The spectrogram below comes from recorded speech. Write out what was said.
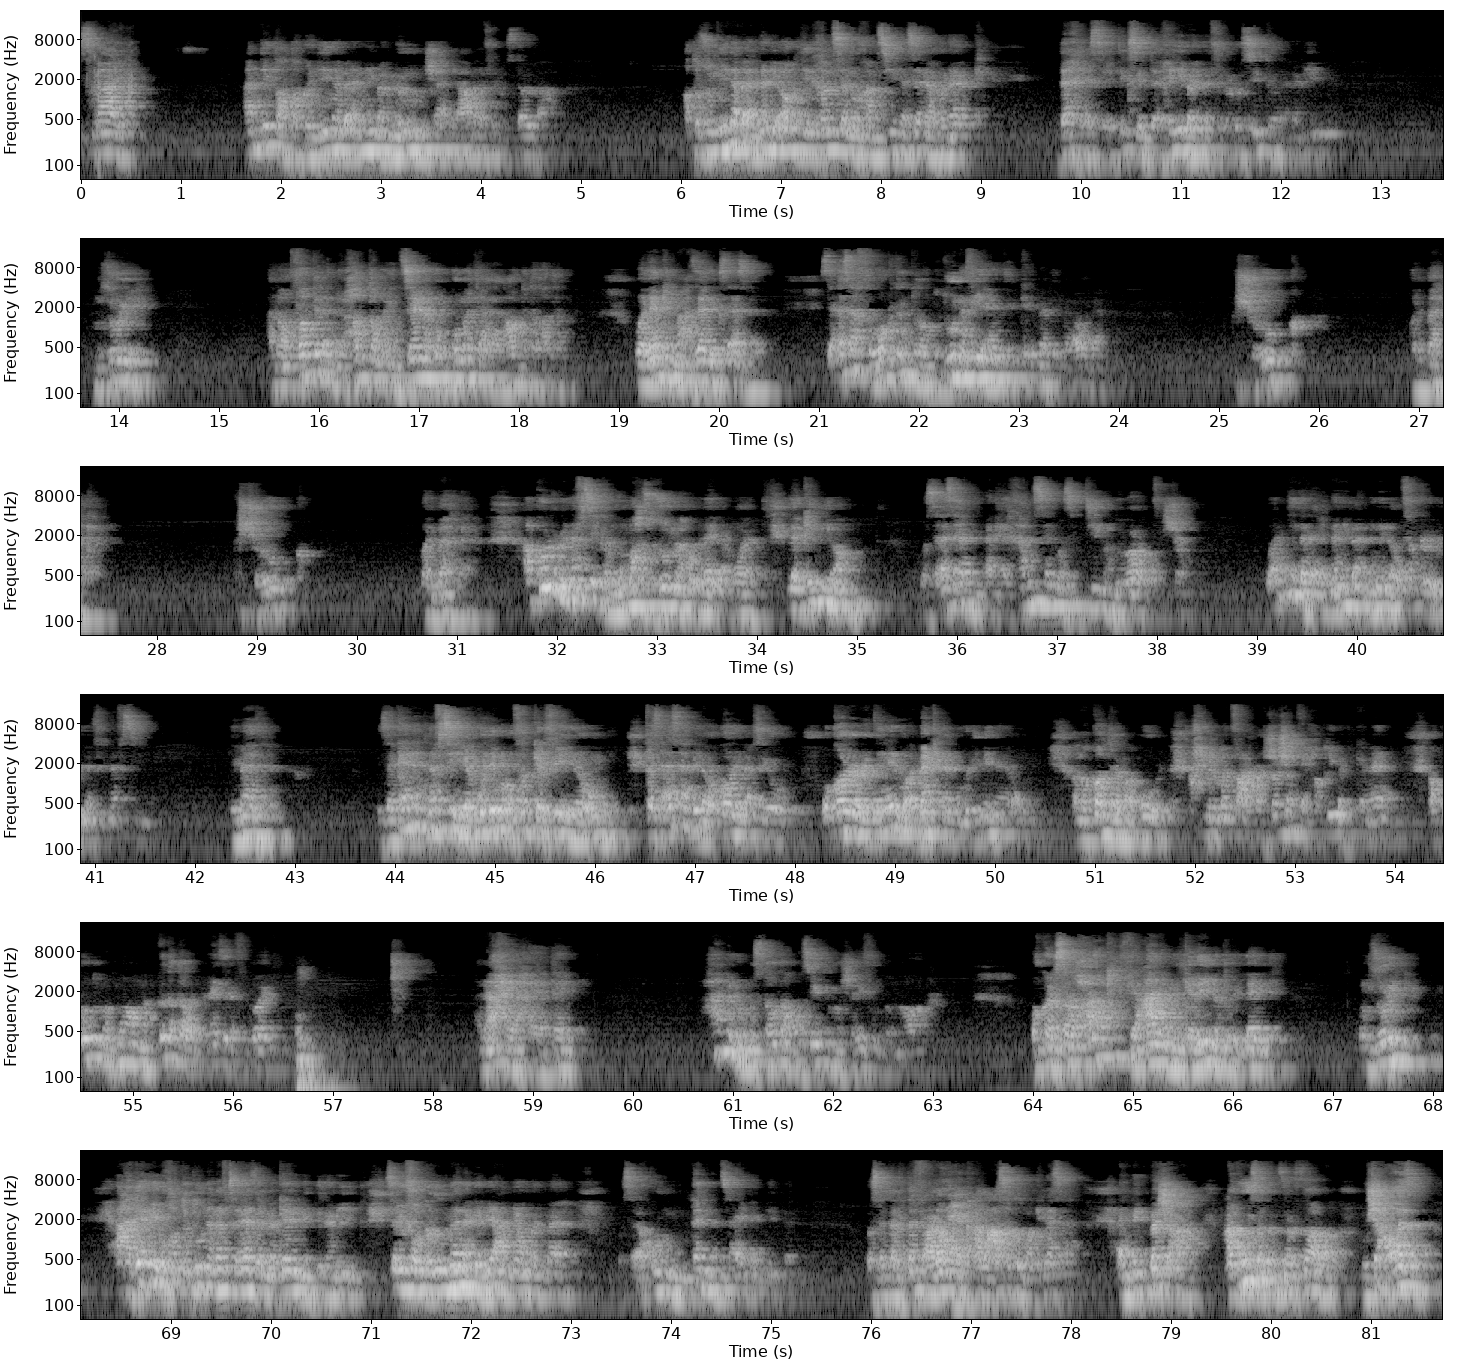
اسمعي أنت تعتقدين بأني مجنون من شأن العمل في المستودع؟ أتظنين بأنني أقضي 55 سنة هناك؟ داخل السيرتكس الداخلي بين الفلوروسيت والأنابيب. انظري أنا أفضل أن يحطم إنسان حكومتي على العودة غدا ولكن مع ذلك سأذهب سأذهب في وقت ترددون فيه هذه الكلمات الملعونة. الشروق والبهجة الشروق والبهجة أقول لنفسي كم هم محظوظون هؤلاء الأموات لكني أمضي وسأذهب من أجل 65 دولارا في الشهر. وأنت تدعينني بأنني لا أفكر إلا في نفسي. لماذا؟ إذا كانت نفسي هي كل ما أفكر فيه يا أمي فسأذهب إلى أقارب الأفيون وقال الرجال وأماكن المجرمين يا أمي. أنا قادر أقول أحمل مدفع رشاشا في حقيبة كمان. أقود مجموعة من القطط والمنازل في الوادي. أنا أحيا حياتين. حامل مستودع بسيط وشريف بالنهار وقيصر حركي في عالم الجريمة بالليل. انظري أعدائي يخططون نفس هذا المكان بالديناميت. سيفجروننا جميعا يوما ما وسأكون ممتنا سعيدا جدا. وسترتفع روحك على عصب مكنسة. أنك بشعة عجوزة من ثرثارة مشعوذة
